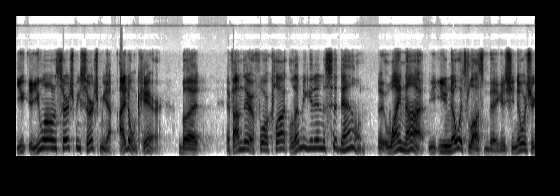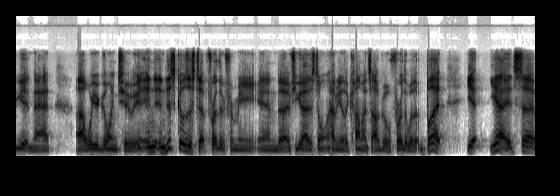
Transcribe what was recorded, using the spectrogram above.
you you want to search me, search me. I don't care. But if I'm there at four o'clock, let me get in and sit down. Why not? You know it's Las Vegas. You know what you're getting at, uh, where you're going to. And, and this goes a step further for me. And uh, if you guys don't have any other comments, I'll go further with it. But yeah, yeah, it's. Uh,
